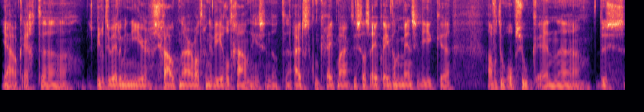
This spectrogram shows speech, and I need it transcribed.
ja, ook echt uh, op een spirituele manier schouwt naar wat er in de wereld gaande is. En dat uh, uiterst concreet maakt. Dus dat is ook een van de mensen die ik uh, af en toe opzoek. En dus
